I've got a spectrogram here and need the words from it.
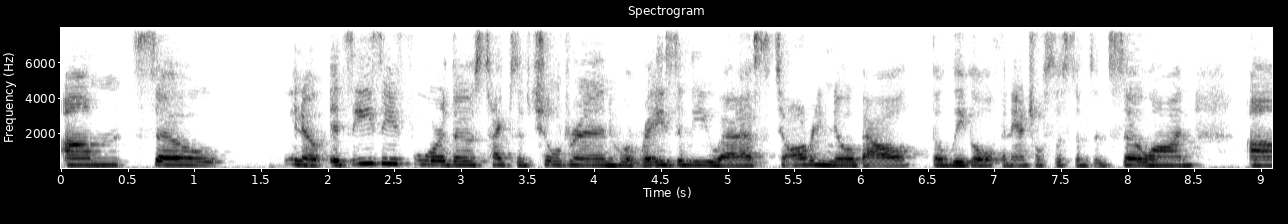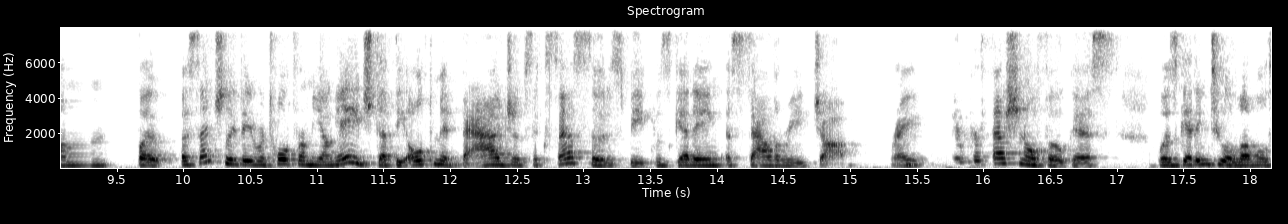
Um, so, you know, it's easy for those types of children who are raised in the US to already know about the legal financial systems and so on. Um, but essentially, they were told from a young age that the ultimate badge of success, so to speak, was getting a salaried job, right? Mm-hmm. Their professional focus was getting to a level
